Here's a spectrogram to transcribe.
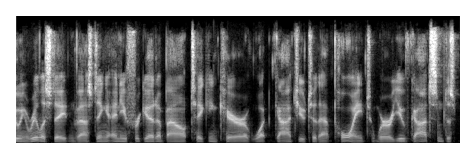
doing real estate investing and you forget about taking care of what got you to that point where you've got some dis-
